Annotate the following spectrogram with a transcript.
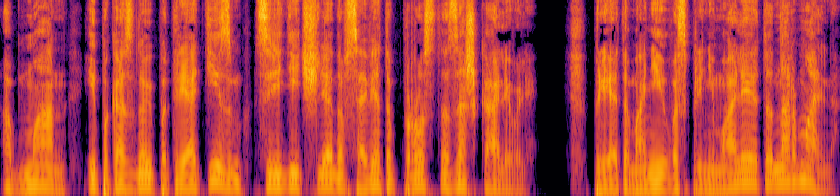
обман и показной патриотизм среди членов Совета просто зашкаливали. При этом они воспринимали это нормально.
